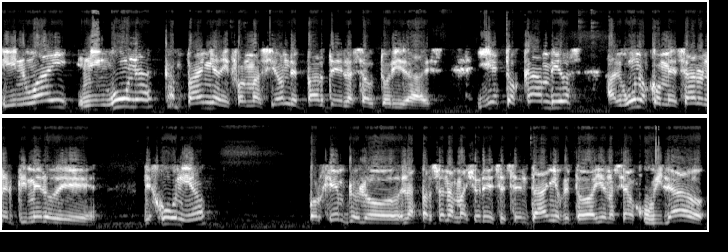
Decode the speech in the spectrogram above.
y no hay ninguna campaña de información de parte de las autoridades. Y estos cambios, algunos comenzaron el primero de, junio, por ejemplo, las personas mayores de 60 años que todavía no se han jubilado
